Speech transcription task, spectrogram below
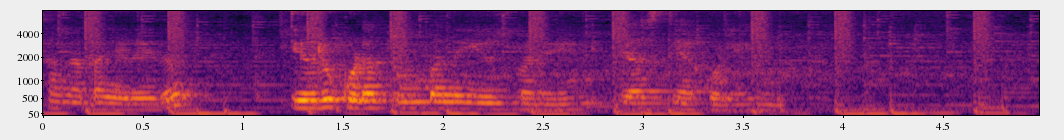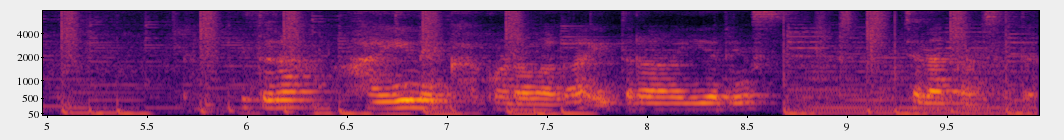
ಸಖತ್ತಾಗಿದೆ ಇದು. ಇದ್ರೂ ಕೂಡ ತುಂಬಾ ಯೂಸ್ ಮಾಡಿ. ಜಾಸ್ತಿ ಹಾಕೊಂಡಿದ್ದೀನಿ ಈ ಥರ ಹೈ ನೆಕ್ ಹಾಕೊಂಡವಾಗ ಈ ಥರ ಇಯರಿಂಗ್ಸ್ ಚೆನ್ನಾಗಿ ಕಾಣಿಸುತ್ತೆ.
